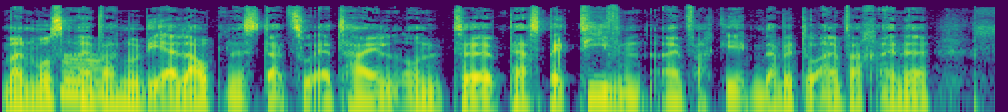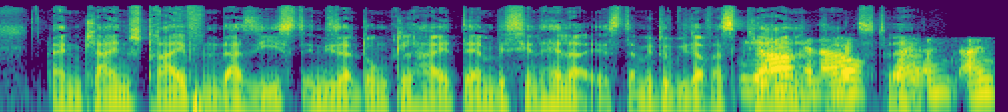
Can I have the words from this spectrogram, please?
Man muss Mhm. einfach nur die Erlaubnis dazu erteilen und äh, Perspektiven einfach geben, damit du einfach eine einen kleinen Streifen da siehst in dieser Dunkelheit, der ein bisschen heller ist, damit du wieder was Ja, planen genau. kannst. Ja. Ein, ein,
